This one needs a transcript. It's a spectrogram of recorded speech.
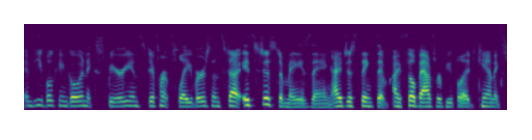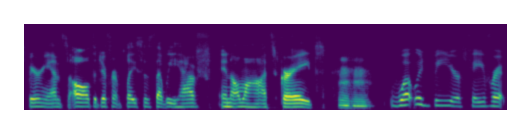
and people can go and experience different flavors and stuff. It's just amazing. I just think that I feel bad for people that can't experience all the different places that we have in Omaha. It's great. Mm-hmm. What would be your favorite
